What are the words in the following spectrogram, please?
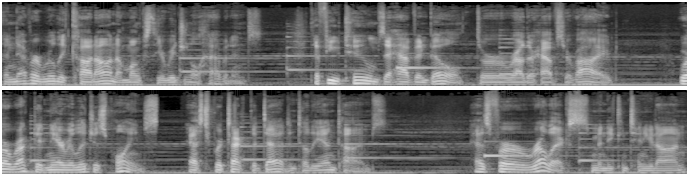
and never really caught on amongst the original inhabitants. The few tombs that have been built, or rather have survived, were erected near religious points, as to protect the dead until the end times. As for relics, Mindy continued on,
